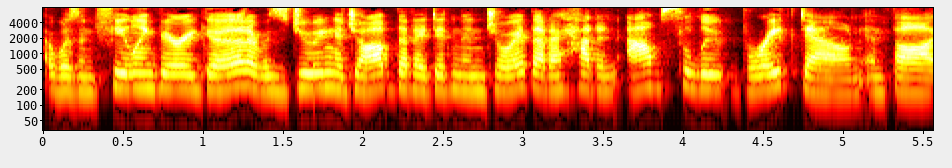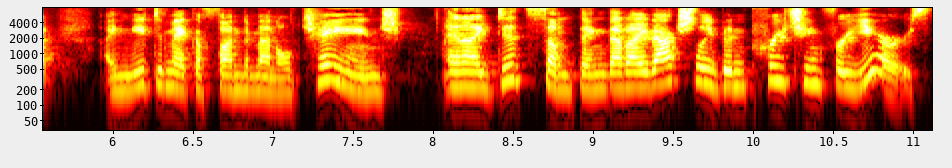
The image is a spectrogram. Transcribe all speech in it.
I wasn't feeling very good. I was doing a job that I didn't enjoy, that I had an absolute breakdown and thought, I need to make a fundamental change. And I did something that I'd actually been preaching for years.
